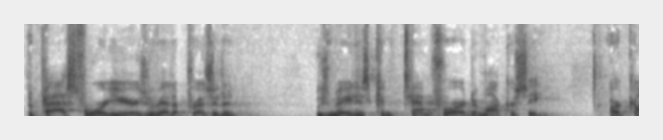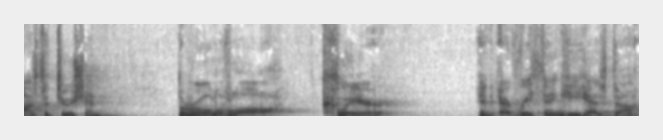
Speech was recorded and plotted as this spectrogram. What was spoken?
The past four years, we've had a president who's made his contempt for our democracy, our Constitution, the rule of law clear in everything he has done.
